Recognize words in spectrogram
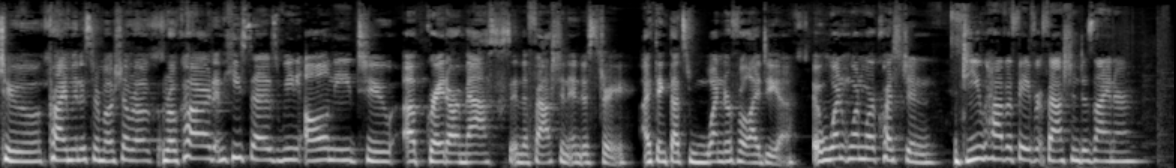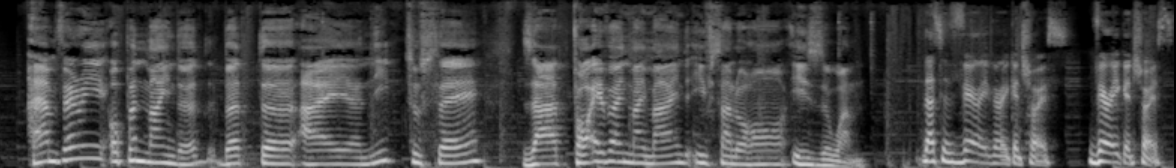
to Prime Minister Michel Rocard. And he says we all need to upgrade our masks in the fashion industry. I think that's a wonderful idea. Uh, one, one more question. Do you have a favorite fashion designer? I am very open minded, but uh, I uh, need to say that forever in my mind, Yves Saint Laurent is the one. That's a very, very good choice. Very good choice.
